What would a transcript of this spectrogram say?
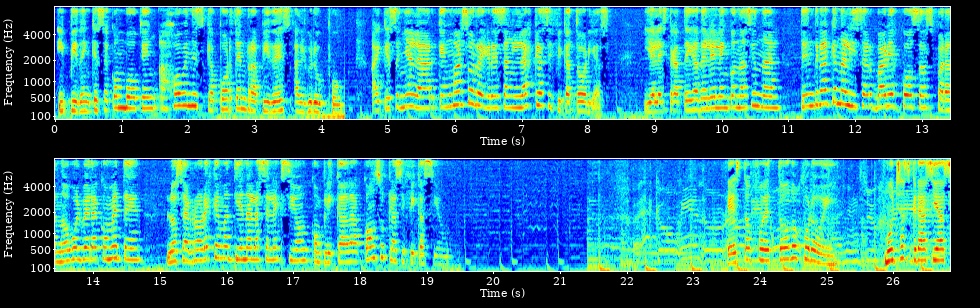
y piden que se convoquen a jóvenes que aporten rapidez al grupo. Hay que señalar que en marzo regresan las clasificatorias y el estratega del elenco nacional tendrá que analizar varias cosas para no volver a cometer los errores que mantiene a la selección complicada con su clasificación. Esto fue todo por hoy. Muchas gracias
